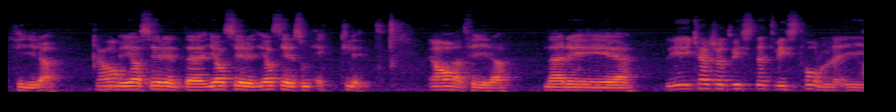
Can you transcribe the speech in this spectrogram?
Fira. Ja. Men jag ser, det inte, jag, ser det, jag ser det som äckligt ja, att fira. När det är... det är kanske ett visst, ett visst håll i...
